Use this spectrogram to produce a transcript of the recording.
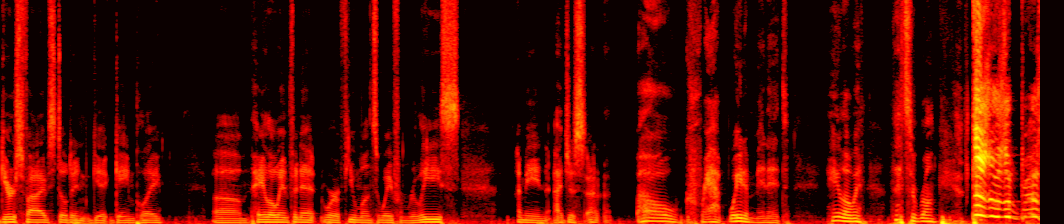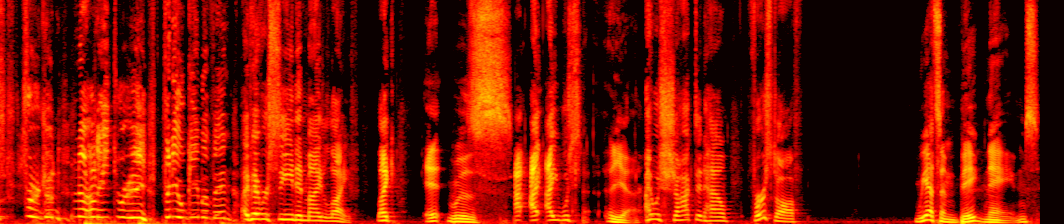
Gears Five. Still didn't get gameplay. Um, Halo Infinite. We're a few months away from release. I mean, I just. I, oh crap! Wait a minute. Halo. In, that's the wrong. This was the best freaking 93 video game event I've ever seen in my life. Like, It was I, I, I was yeah. I was shocked at how first off We had some big names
